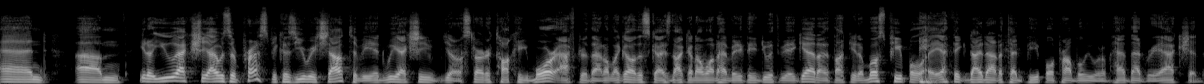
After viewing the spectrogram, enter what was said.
And um, you know, you actually, I was impressed because you reached out to me, and we actually, you know, started talking more after that. I'm like, oh, this guy's not going to want to have anything to do with me again. I thought, you know, most people, I, think nine out of ten people probably would have had that reaction.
